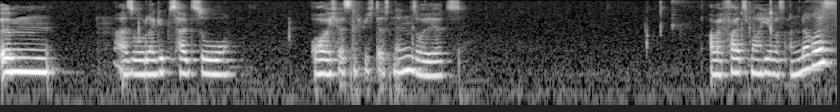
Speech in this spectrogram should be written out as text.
Ähm, also da gibt es halt so. Oh, ich weiß nicht, wie ich das nennen soll jetzt. Aber ich fahre jetzt mal hier was anderes.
